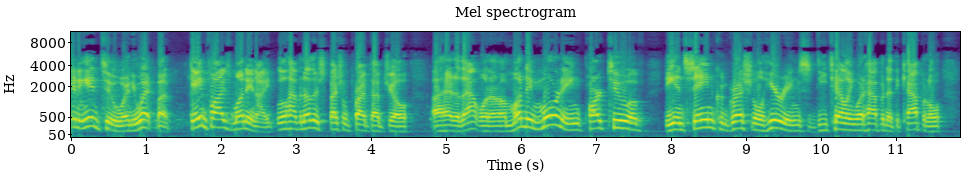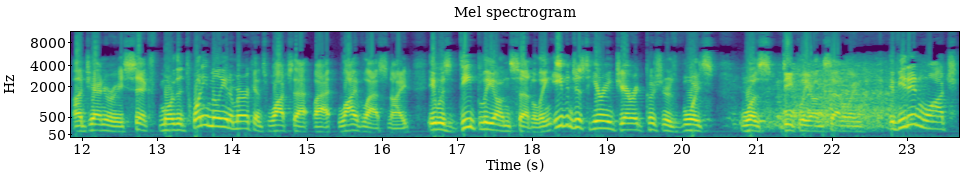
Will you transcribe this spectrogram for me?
Getting into when you went, but Game Five's Monday night. We'll have another special primetime show ahead of that one. And on Monday morning, part two of the insane congressional hearings detailing what happened at the Capitol on January 6th. More than 20 million Americans watched that live last night. It was deeply unsettling. Even just hearing Jared Kushner's voice was deeply unsettling. If you didn't watch,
